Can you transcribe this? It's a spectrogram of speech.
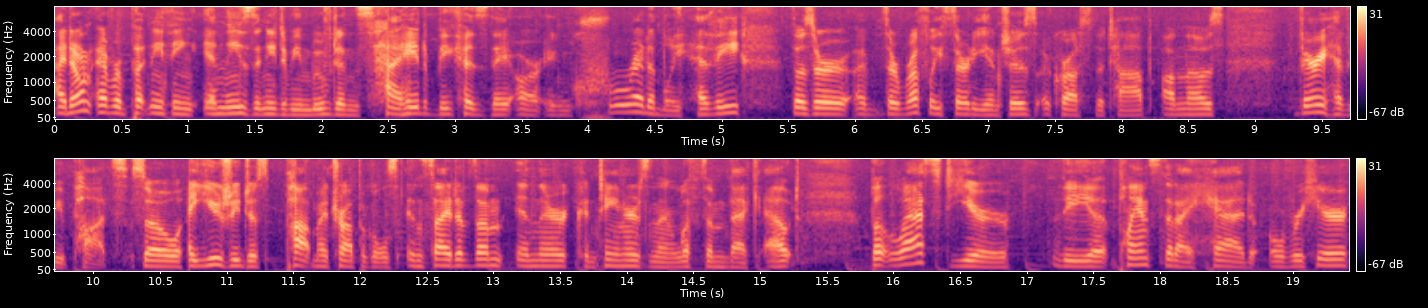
I don't ever put anything in these that need to be moved inside because they are incredibly heavy. Those are, uh, they're roughly 30 inches across the top on those. Very heavy pots. So I usually just pop my tropicals inside of them in their containers and then lift them back out. But last year, the uh, plants that I had over here,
